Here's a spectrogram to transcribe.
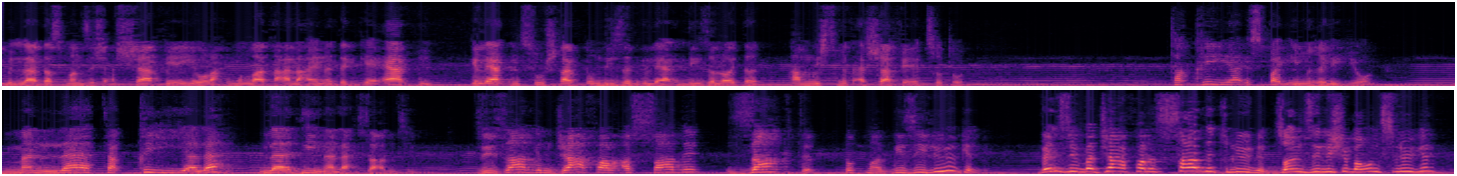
billah, dass man sich Ash-Shafi'i, rahimullah ta'ala, einer der geehrten Gelehrten zuschreibt und diese Gelehrten, diese Leute haben nichts mit Ash-Shafi'i zu tun. Taqiyya ist bei ihnen Religion. Man la taqiyya lah, la dina lah, sagen sie. Sie sagen, Ja'far as-Sadiq sagte, guck mal, wie sie lügen. Wenn sie über Ja'far as-Sadiq lügen, sollen sie nicht über uns lügen?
